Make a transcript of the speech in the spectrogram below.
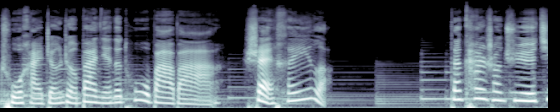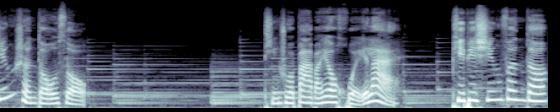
出海整整半年的兔爸爸晒黑了，但看上去精神抖擞。听说爸爸要回来，皮皮兴奋的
